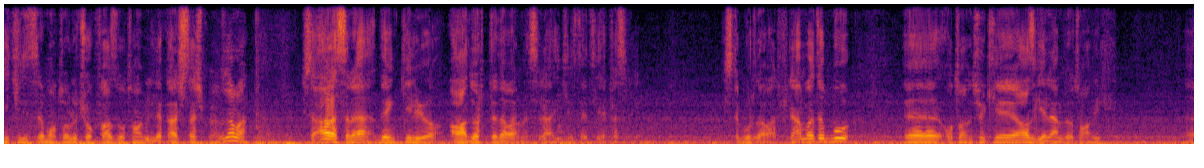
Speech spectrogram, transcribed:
2 litre motorlu çok fazla otomobille karşılaşmıyoruz ama işte ara sıra denk geliyor. A4'te de var mesela 2 litre TFS. İşte burada var filan. Ama tabii bu e, otom- Türkiye'ye az gelen bir otomobil. Ee,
